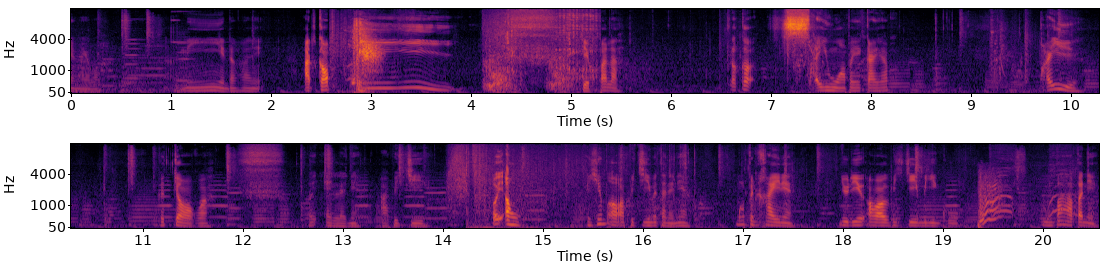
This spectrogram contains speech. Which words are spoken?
ยังไงวะนี่ต้องทำนี่อัดก๊อปปี้เจ็บปะล่ะแล้วก็ใส่หัวไปไกลครับ กระจอกว่ะ เฮ้ยอะไรเนี่ย RPG เฮ้ย เอาไอ้เชี่ยมเอา RPG มาแต่ไหนเนี่ย มึงเป็นใครเนี่ย อยู่ดีเอา RPG มายิงกู มึงบ้าปะเนี่ย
